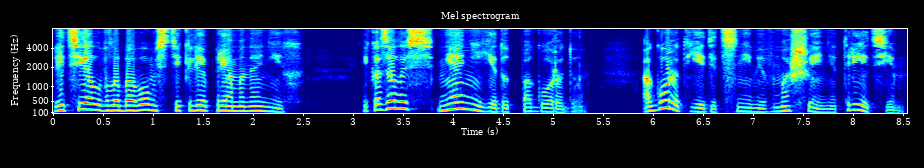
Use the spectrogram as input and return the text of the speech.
летел в лобовом стекле прямо на них. И казалось, не они едут по городу, а город едет с ними в машине третьим.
